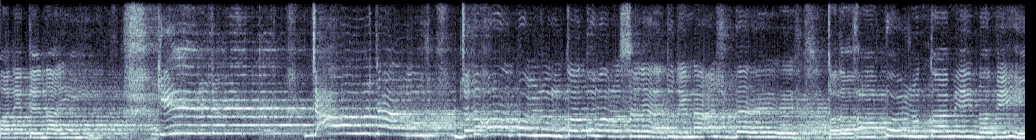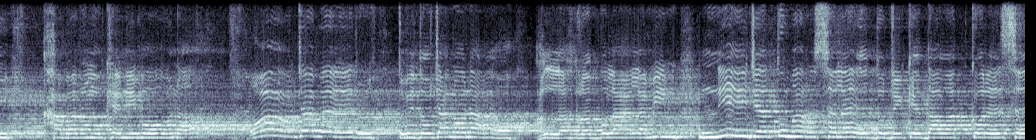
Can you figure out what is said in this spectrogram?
বাড়িতে নাই। কে? যাও যাও। যতক্ষণ পর্যন্ত তোমার ছেলে দুটি না আসবে, ততক্ষণ পর্যন্ত আমি নবী খাবার মুখে নিব না। ও জাবের, তুমি তো জানো না, আল্লাহ রব্বুল আলমিন নিজে তোমার ছেলে দুটিকে দাওয়াত করেছে।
